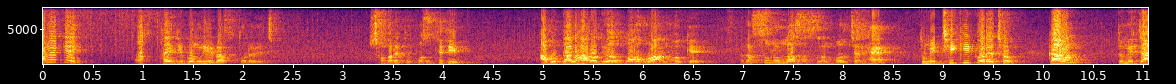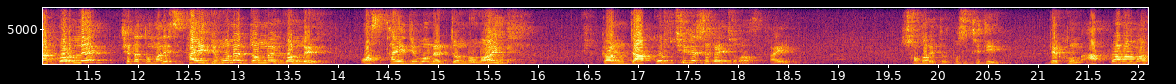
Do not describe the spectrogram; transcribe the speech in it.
অনেকেই অস্থায়ী জীবন নিয়ে ব্যস্ত রয়েছে। সম্মানিত উপস্থিতি, আবু তালহা রদিয়াল্লাহ আনহুকে রাসূলুল্লাহ সাল্লাম বলছেন হ্যাঁ তুমি ঠিকই করেছ। কারণ তুমি যা করলে, সেটা তোমার স্থায়ী জীবনের জন্যই করলে। অস্থায়ী জীবনের জন্য নয় কারণ যা করছিলে সেটাই ছিল অস্থায়ী। সবারই তো উপস্থিতি, দেখুন, আপনার আমার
